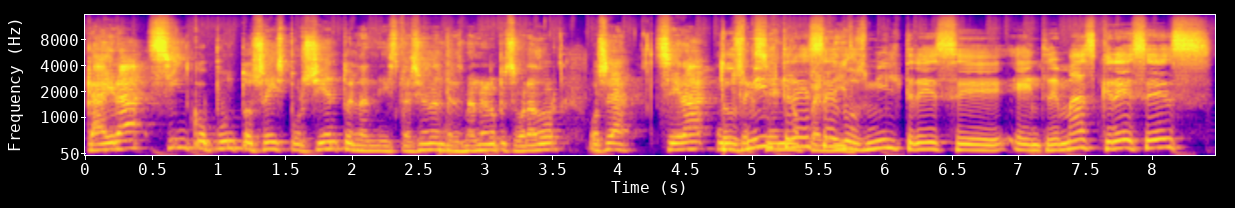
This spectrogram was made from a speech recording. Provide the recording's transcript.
Caerá 5.6% en la administración de Andrés Manuel López Obrador, o sea, será un sexenio 2013, perdido. 2013, entre más creces,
